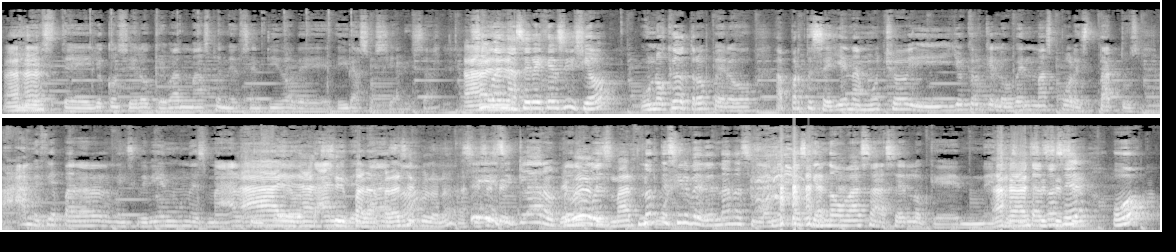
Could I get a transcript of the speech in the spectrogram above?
Ajá. Y este, yo considero que van más en el sentido de, de ir a socializar. Ah, sí van ya. a hacer ejercicio, uno que otro, pero aparte se llena mucho y yo creo que lo ven más por estatus. Ah, me fui a parar, me inscribí en un Smartfit. Ah, ya, ya, sí, para- demás, para el ¿no? círculo, ¿no? Así, Sí, sí, sí, claro, pero el pues Smartfit, no te güey. Sirve de nada si la neta es que no vas a hacer lo que necesitas Ajá, sí, sí, hacer sí. o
